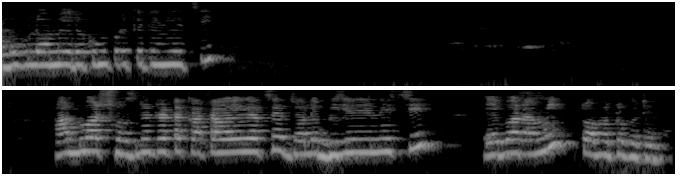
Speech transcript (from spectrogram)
আলুগুলো আমি এরকম করে কেটে নিয়েছি। আলু আর সজনে ডাঁটা কাটা হয়ে গেছে, জলে ভিজিয়ে নিয়েছি। এবার আমি টমেটো কেটে নেব।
